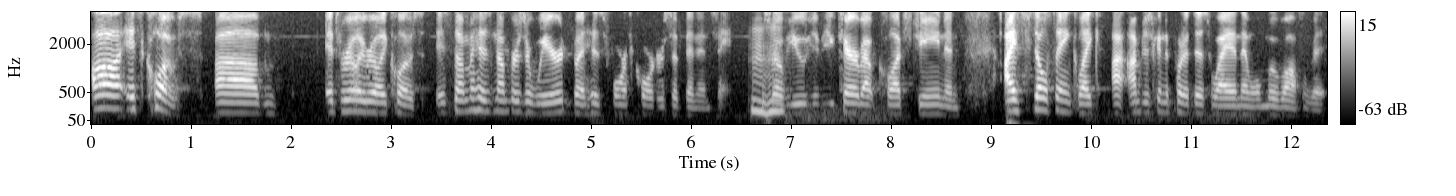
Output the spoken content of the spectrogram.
Uh, it's close. Um, it's really, really close. Some of his numbers are weird, but his fourth quarters have been insane. Mhm. So if you if you care about clutch gene, and I still think like I, I'm just going to put it this way, and then we'll move off of it.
